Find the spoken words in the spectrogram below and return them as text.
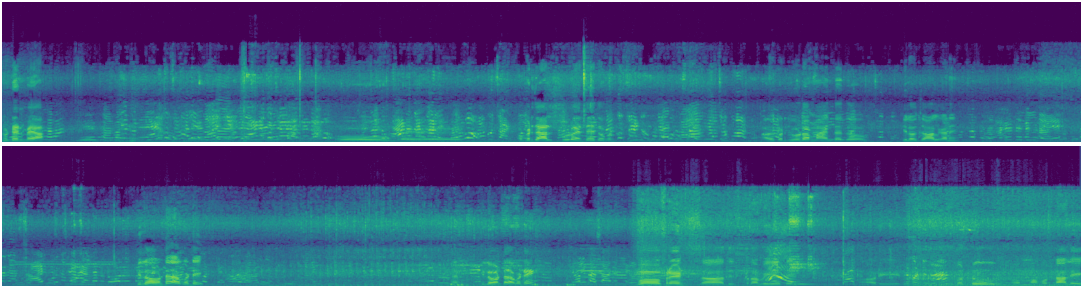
నూట ఎనభైయా ఓ ఒకటి చాలు చూడు ఎంత అవుతుంది ఒకటి. అది ఒకటి చూడమ్మా ఎంత అవుతుందో కిలో చాలు కానీ. కిలో ఉంటుందా ఒకటి? కిలో ఉంటుందా ఒకటి? ఓ ఫ్రెండ్స్ తీసుకున్నాం ఇవి కొట్టు. అమ్మ కొట్టాలి.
